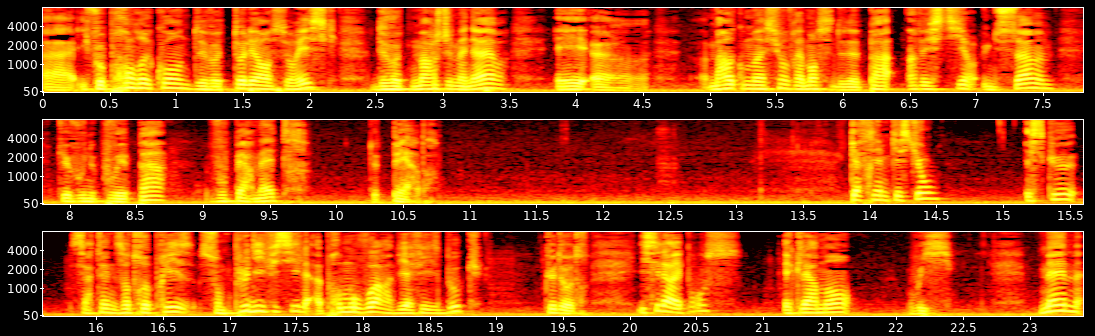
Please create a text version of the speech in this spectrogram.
Euh, il faut prendre compte de votre tolérance au risque, de votre marge de manœuvre, et euh, ma recommandation vraiment c'est de ne pas investir une somme que vous ne pouvez pas vous permettre de perdre. Quatrième question, est-ce que certaines entreprises sont plus difficiles à promouvoir via Facebook que d'autres? Ici la réponse est clairement oui. Même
